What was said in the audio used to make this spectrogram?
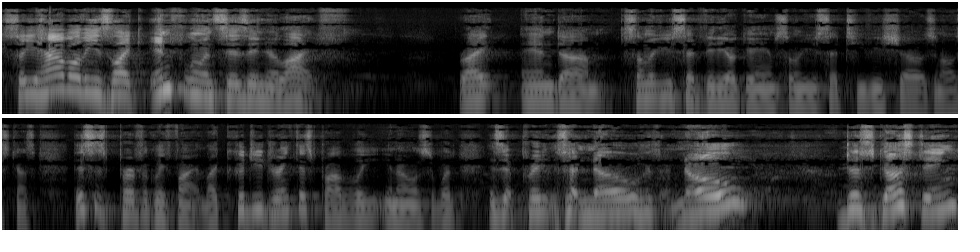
so you have all these like influences in your life, right? And um, some of you said video games, some of you said TV shows and all this kind of stuff. This is perfectly fine. Like, could you drink this? Probably, you know. So what is it pretty? Is it no? Is it no? Disgusting.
